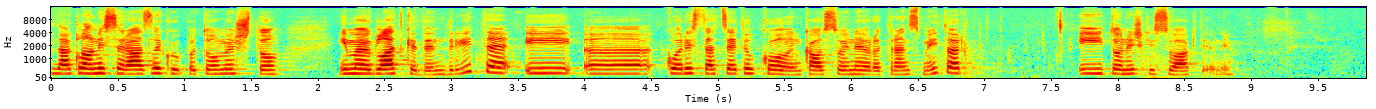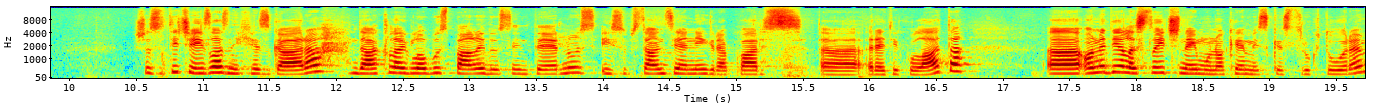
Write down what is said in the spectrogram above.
Dakle, oni se razlikuju po tome što imaju glatke dendrite i e, koriste acetilkolin kao svoj neurotransmitor i tonički su aktivni. Što se tiče izlaznih jezgara, dakle globus pallidus internus i substancija nigra pars e, reticulata, e, one dijele slične imunokemijske strukture.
